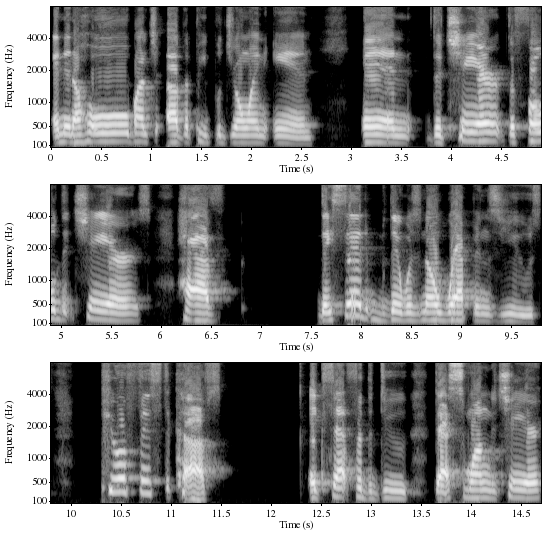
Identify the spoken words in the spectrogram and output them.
And then a whole bunch of other people joined in and the chair, the folded chairs have, they said there was no weapons used, pure fisticuffs, except for the dude that swung the chair.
